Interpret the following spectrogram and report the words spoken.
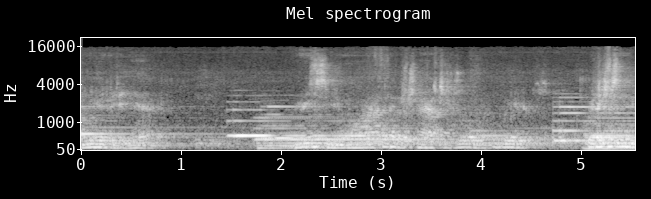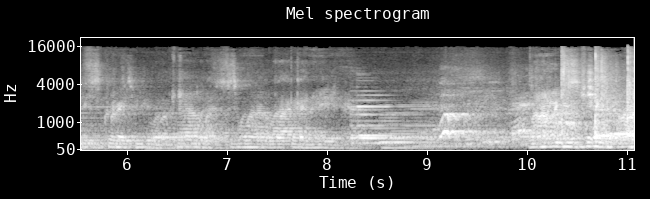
and unity yet. There needs to be more. I think pastors and leaders. We just need some crazy people to catalyze this one lack of an agent. Why don't we just change our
